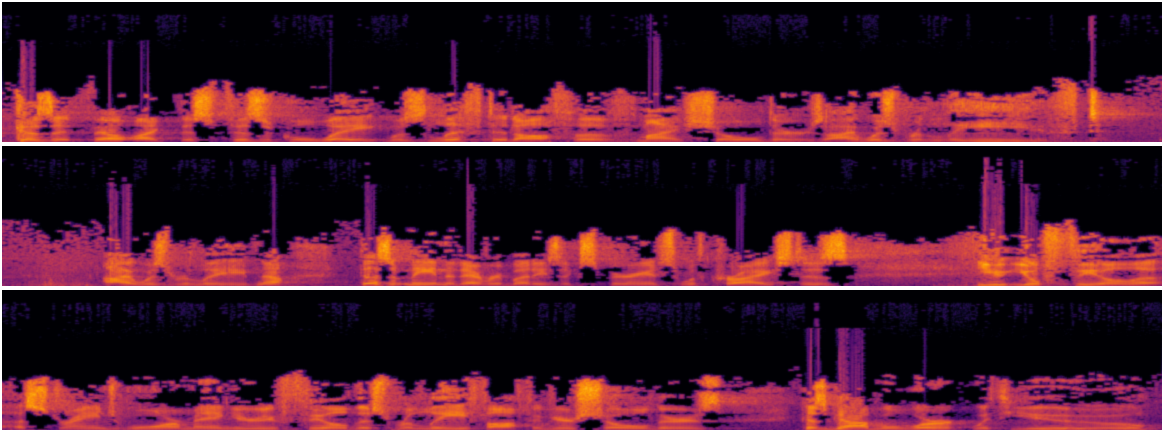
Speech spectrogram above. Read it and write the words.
because it felt like this physical weight was lifted off of my shoulders. I was relieved. I was relieved. Now, it doesn't mean that everybody's experience with Christ is you, will feel a, a strange warming or you feel this relief off of your shoulders because God will work with you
